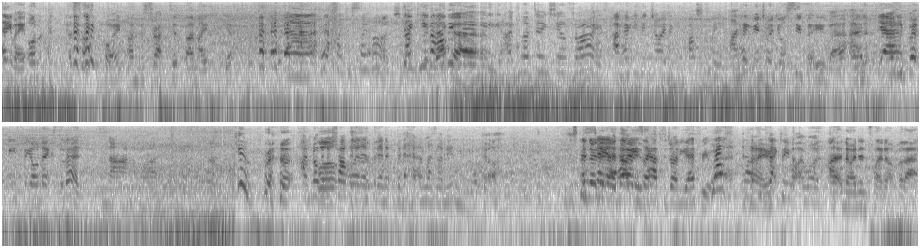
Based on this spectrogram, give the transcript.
Anyway, on a side point, I'm distracted by my gift. Uh, thank you so much. Thank you Good for having me. I've loved doing Shields Drives. I hope you've enjoyed it fashion week. I hope you enjoyed your super Uber and Yeah. will you book me for your next event? Nah, Phew. I'm not Well- going to travel in it, in it unless I'm in the car. I'm just No, going no, to no, stay no, at that home. means I have to drive you everywhere. Yes, that's No. exactly what I want. I, no, I didn't sign up for that.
